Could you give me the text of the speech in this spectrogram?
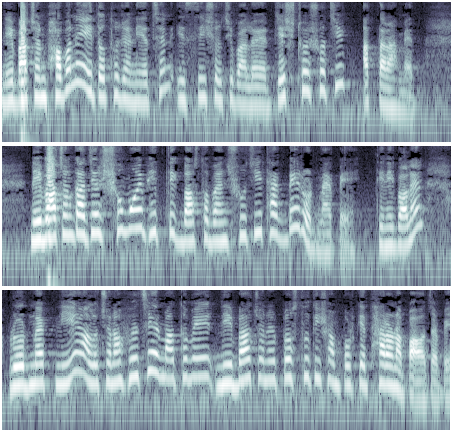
নির্বাচন ভবনে এই তথ্য জানিয়েছেন ইসি সচিবালয়ের জ্যেষ্ঠ সচিব আত্মার আহমেদ। নির্বাচন কাজের সময় ভিত্তিক বাস্তবায়ন সূচি থাকবে রোডম্যাপে। তিনি বলেন, রোডম্যাপ নিয়ে আলোচনা হয়েছে, এর মাধ্যমে নির্বাচনের প্রস্তুতি সম্পর্কে ধারণা পাওয়া যাবে।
